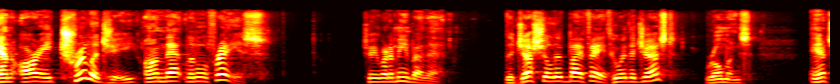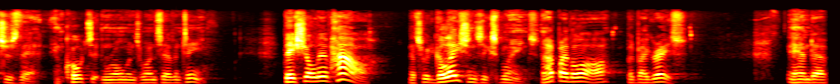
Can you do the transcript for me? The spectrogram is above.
and are a trilogy on that little phrase. Show you what I mean by that. The just shall live by faith. Who are the just? Romans answers that and quotes it in Romans 1:17. They shall live how? That's what Galatians explains. Not by the law, but by grace. And uh,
